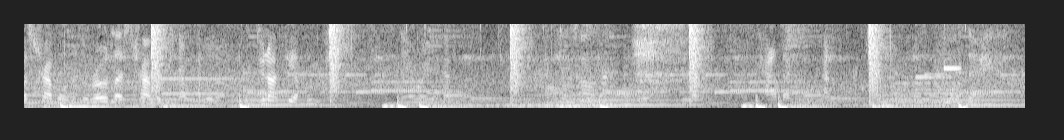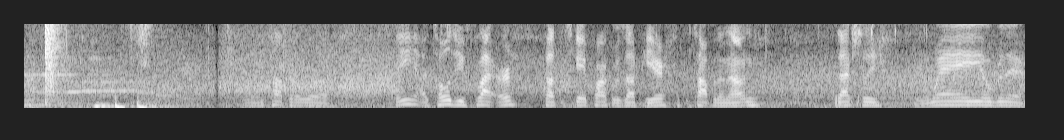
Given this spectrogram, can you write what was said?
In life, you must travel the road less traveled. Do not be a boost. Stairway to heaven. Almost home. Have like some kind of. Almost there. We're on top of the world. See, I told you flat earth. Thought the skate park was up here at the top of the mountain. It's actually way over there.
